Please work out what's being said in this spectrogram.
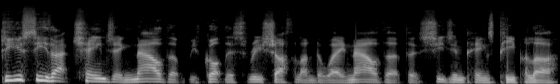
Do you see that changing now that we've got this reshuffle underway, now that, that Xi Jinping's people are,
